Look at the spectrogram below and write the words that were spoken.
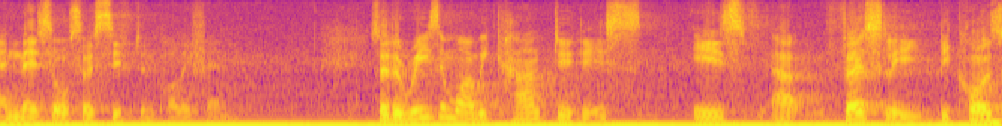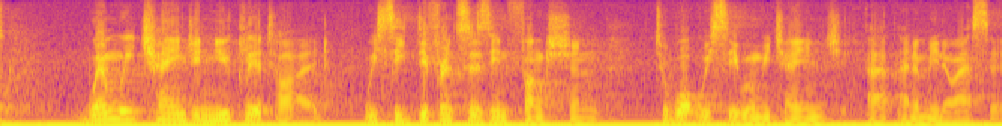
and there's also SIFT and Polyphen. So the reason why we can't do this is, uh, firstly, because when we change a nucleotide, we see differences in function to what we see when we change uh, an amino acid.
